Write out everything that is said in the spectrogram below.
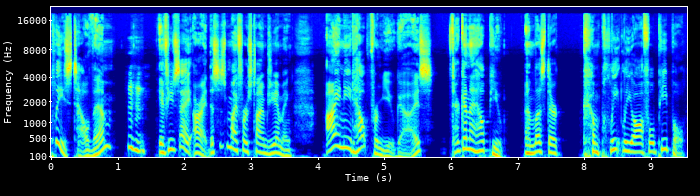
please tell them. Mm-hmm. If you say, all right, this is my first time GMing, I need help from you guys, they're going to help you unless they're completely awful people,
